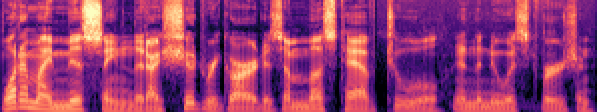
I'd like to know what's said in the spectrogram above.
what am I missing that I should regard as a must have tool in the newest version?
